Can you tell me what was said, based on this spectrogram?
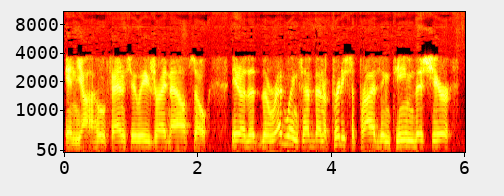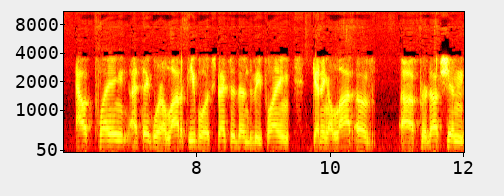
in Yahoo fantasy leagues right now. So, you know, the, the Red Wings have been a pretty surprising team this year, outplaying, I think, where a lot of people expected them to be playing, getting a lot of uh, production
